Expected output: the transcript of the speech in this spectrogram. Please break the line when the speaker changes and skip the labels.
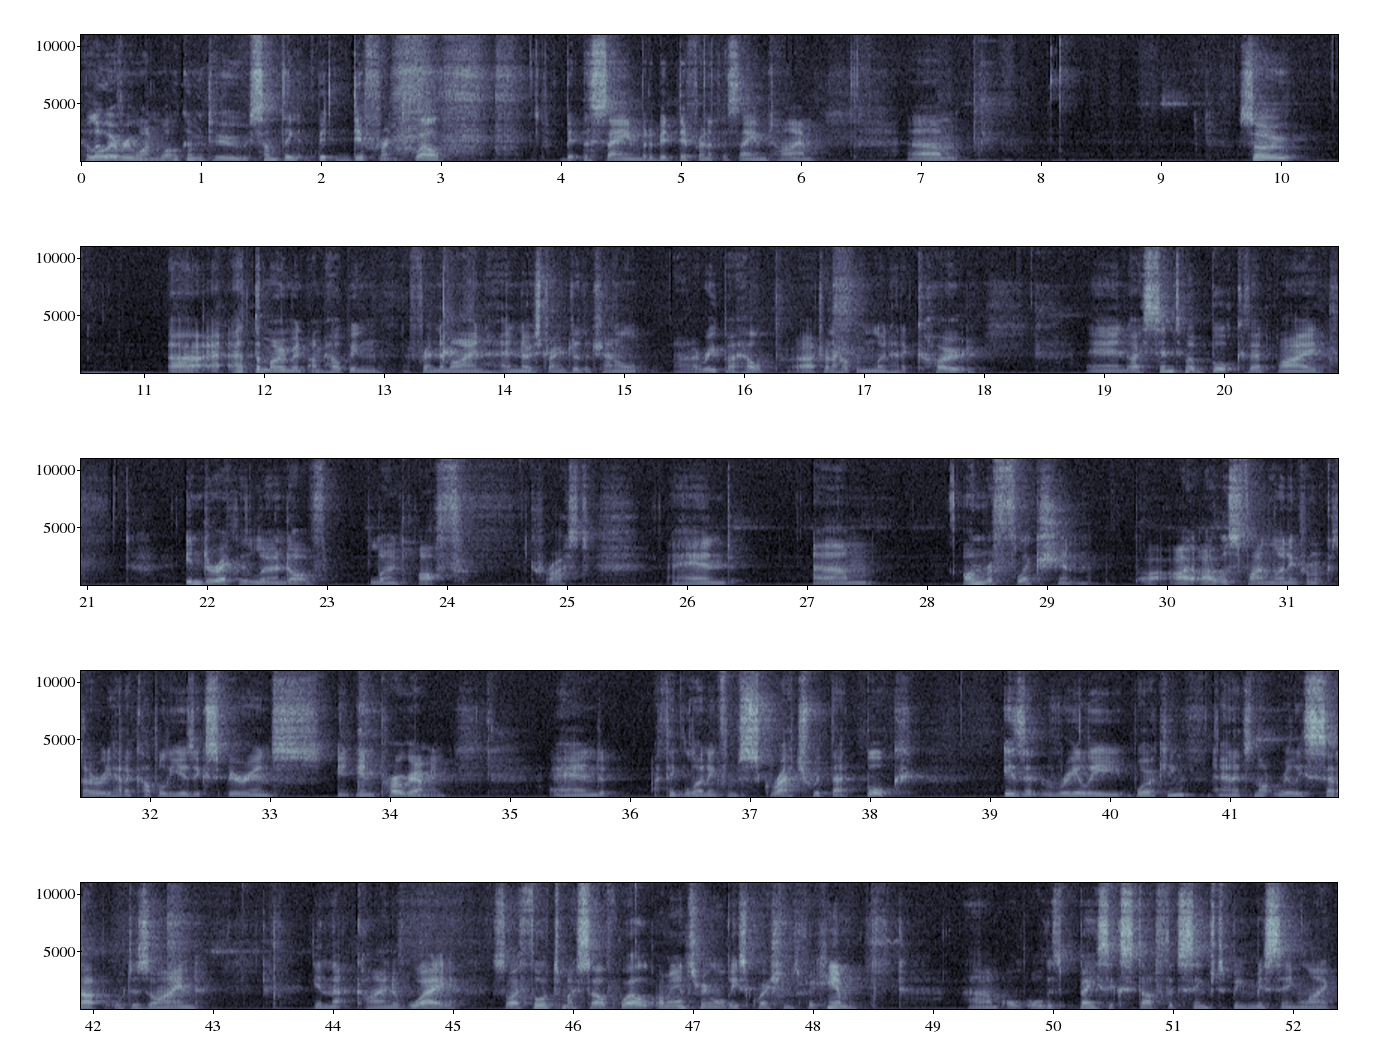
Hello, everyone. Welcome to something a bit different. Well, a bit the same, but a bit different at the same time. Um, so, uh, at the moment, I'm helping a friend of mine and no stranger to the channel, uh, Reaper, help, uh, trying to help him learn how to code. And I sent him a book that I indirectly learned of, learned off, Christ. And um, on reflection, I, I was fine learning from it because I already had a couple of years experience in, in programming. And I think learning from scratch with that book isn't really working and it's not really set up or designed in that kind of way. So I thought to myself, well, I'm answering all these questions for him. Um, all, all this basic stuff that seems to be missing, like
